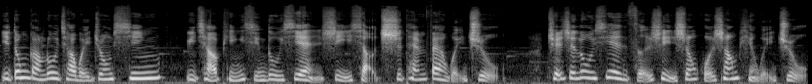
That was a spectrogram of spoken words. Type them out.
以东港路桥为中心，与桥平行路线是以小吃摊贩为主，垂直路线则是以生活商品为主。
